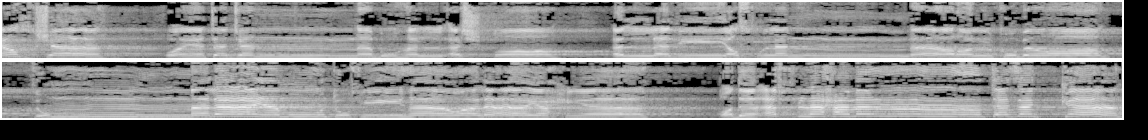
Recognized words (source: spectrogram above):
يخشى ويتجنبها الأشقى الذي يصلى النار الكبرى ثم لا يموت فيها ولا يحيا قد أفلح من تزكى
